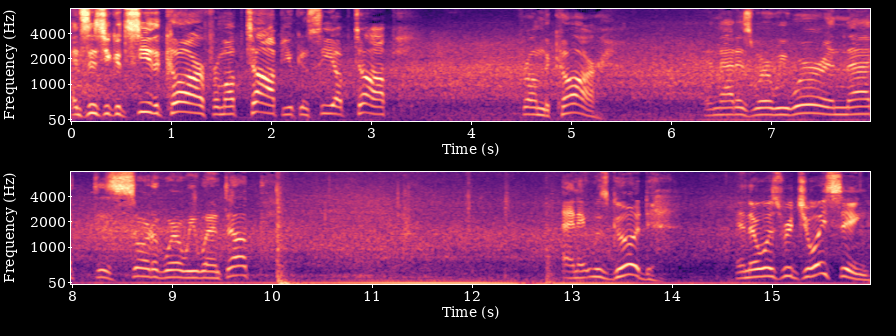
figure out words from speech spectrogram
And since you could see the car from up top, you can see up top from the car. And that is where we were, and that is sort of where we went up and it was good. And there was rejoicing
